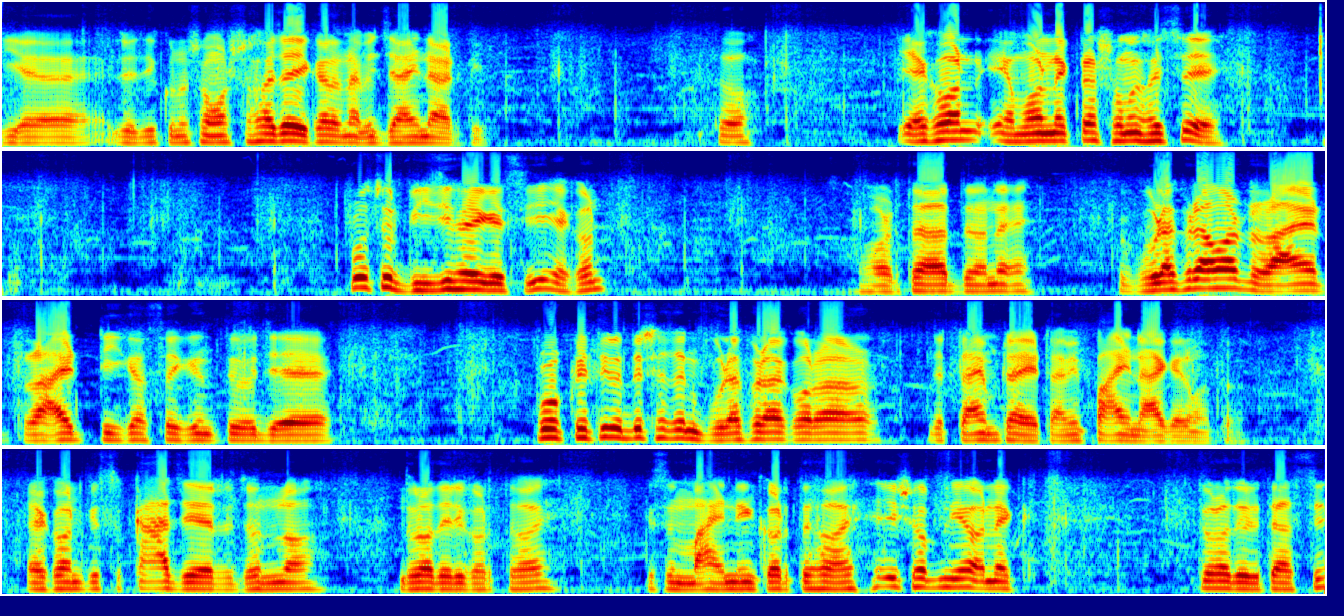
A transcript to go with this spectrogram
গিয়ে যদি কোনো সমস্যা হয়ে যায়, এই কারণে আমি যাই না আর কি। তো এখন এমন একটা সময় হয়েছে। প্রচুর বিজি হয়ে গেছি এখন। অর্থাৎ মানে ঘোরাফেরা আমার রাইড রাইড ঠিক আছে, কিন্তু যে প্রকৃতির উদ্দেশ্যে যেন ঘোরাফেরা করার যে টাইমটা এটা আমি পাই না আগের মতো। এখন কিছু কাজের জন্য দৌড়াদৌড়ি করতে হয়, কিছু মাইনিং করতে হয়, এইসব নিয়ে অনেক দৌড়াদৌড়িতে আছি।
